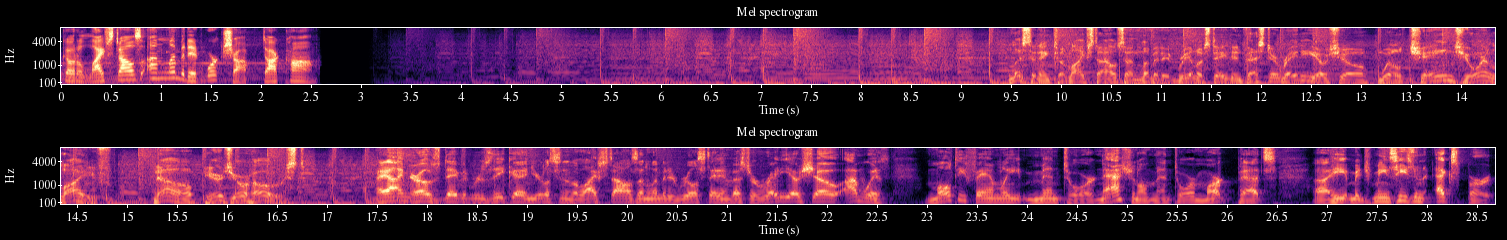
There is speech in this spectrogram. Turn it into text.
Go to lifestylesunlimitedworkshop.com. Listening to Lifestyles Unlimited Real Estate Investor Radio Show will change your life. Now, here's your host. Hey, I'm your host, David Rizika, and you're listening to the Lifestyles Unlimited Real Estate Investor Radio Show. I'm with multifamily mentor, national mentor, Mark Petz. Uh, he, which means he's an expert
